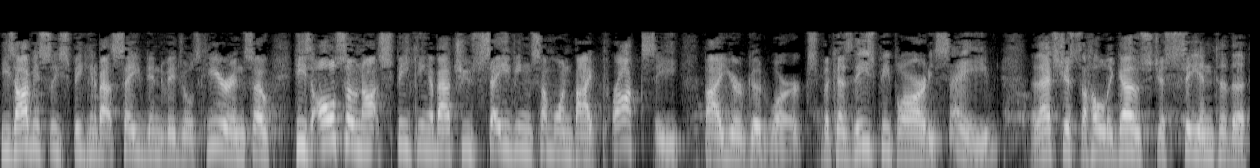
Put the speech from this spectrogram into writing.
He's obviously speaking about saved individuals here, and so he's also not speaking about you saving someone by proxy by your good works, because these people are already saved. That's just the Holy Ghost just seeing to the,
